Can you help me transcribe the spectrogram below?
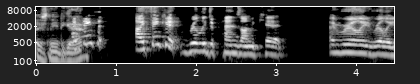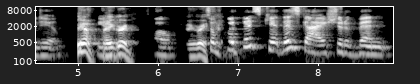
I just need to get I out. Think that, I think it really depends on the kid. I really, really do. Yeah, you know? I agree. So I agree. So, but this kid, this guy should have been.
